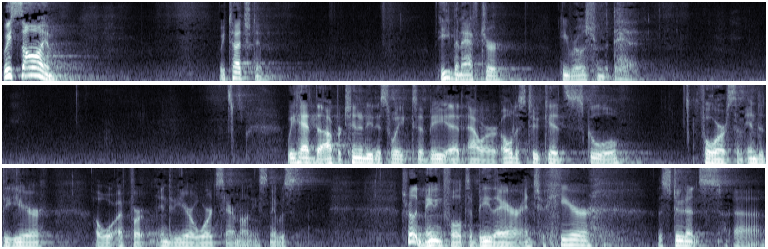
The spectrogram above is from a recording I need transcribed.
We saw him, we touched him, even after he rose from the dead. We had the opportunity this week to be at our oldest two kids' school for some end of the year for end of the year award ceremonies, and it was it was really meaningful to be there and to hear the students, uh,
